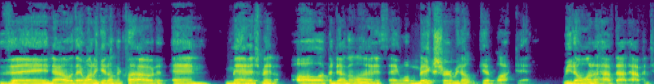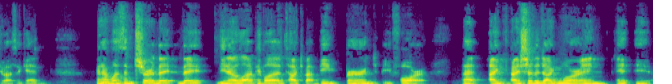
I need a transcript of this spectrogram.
they now they want to get on the cloud and management all up and down the line is saying, well, make sure we don't get locked in. We don't want to have that happen to us again. And I wasn't sure they, they, you know, a lot of people had talked about being burned before. I, I, I should have dug more in, it,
